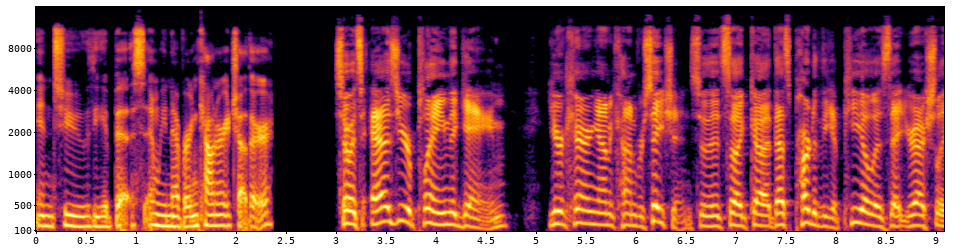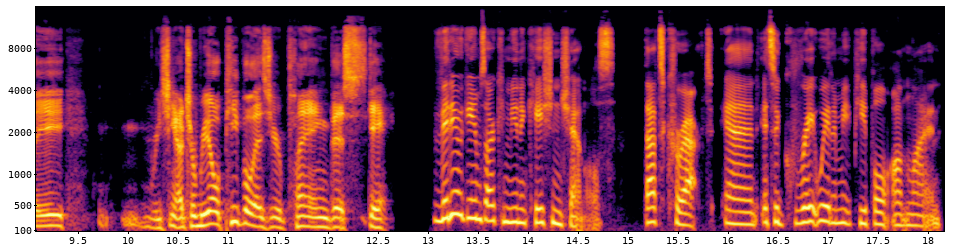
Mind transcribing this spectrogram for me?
into the abyss and we never encounter each other. So it's as you're playing the game, you're carrying on a conversation. So it's like uh, that's part of the appeal is that you're actually reaching out to real people as you're playing this game. Video games are communication channels. That's correct. And it's a great way to meet people online.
